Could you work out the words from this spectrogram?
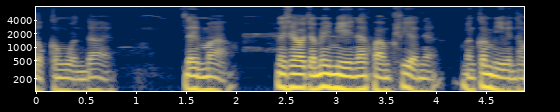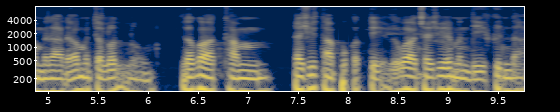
ตกกังวลได้ ได้มาก ไม่ใช่ว่าจะไม่มีนะความเครียดเนี่ยมันก็มีเป็นธรรมดาแต่ว่ามันจะลดลง แล้วก็ทำใช้ชีวิตตามปกติ หรือว่าใช้ชีวิตให้มันดีขึ้นได้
